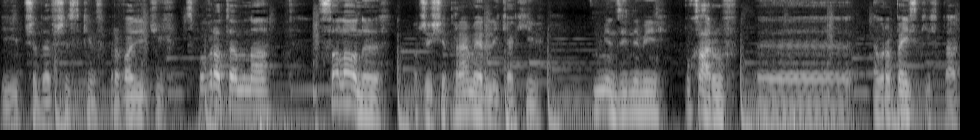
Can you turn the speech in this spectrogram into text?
i przede wszystkim wprowadzić ich z powrotem na salony, oczywiście Premier League, jak i między innymi pucharów europejskich, tak?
